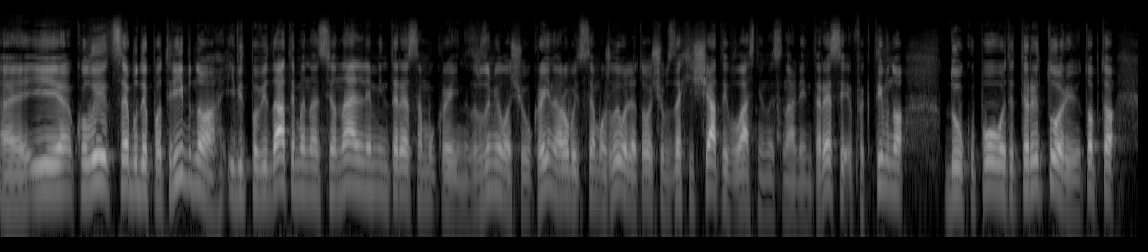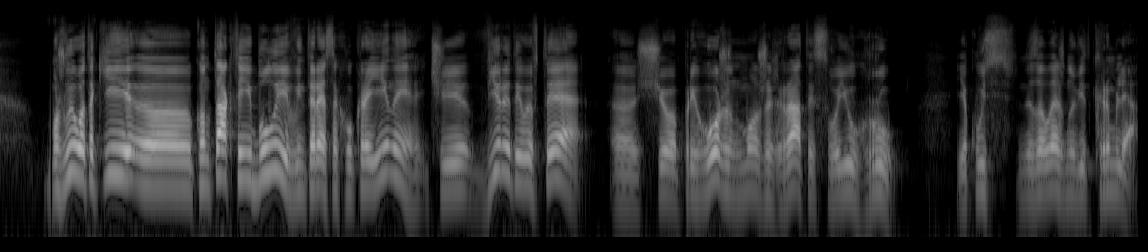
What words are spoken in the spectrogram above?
Е, І коли це буде потрібно і відповідатиме національним інтересам України, зрозуміло, що Україна робить все можливе для того, щоб захищати власні національні інтереси, ефективно доокуповувати територію. Тобто, можливо, такі е, контакти і були в інтересах України. Чи вірите ви в те, е, що Пригожин може грати свою гру, якусь незалежну від Кремля?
